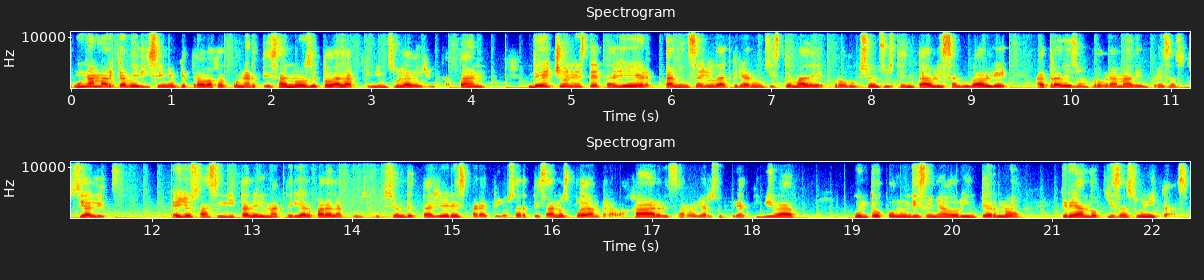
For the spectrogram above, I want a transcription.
una marca de diseño que trabaja con artesanos de toda la península de Yucatán. De hecho, en este taller también se ayuda a crear un sistema de producción sustentable y saludable a través de un programa de empresas sociales. Ellos facilitan el material para la construcción de talleres para que los artesanos puedan trabajar, desarrollar su creatividad junto con un diseñador interno, creando piezas únicas.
